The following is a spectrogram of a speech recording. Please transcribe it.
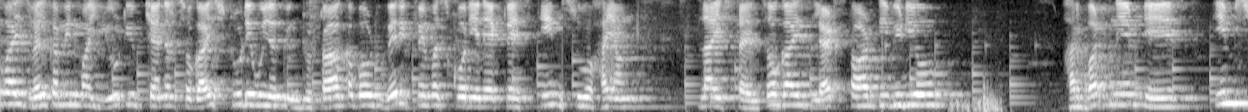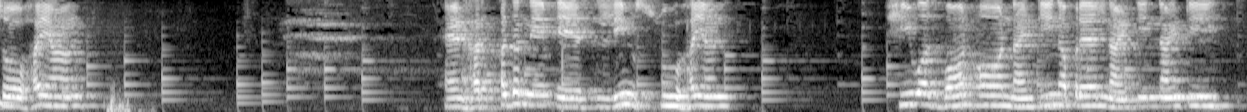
guys, welcome in my YouTube channel. So guys, today we are going to talk about very famous Korean actress Im Soo Hyang lifestyle. So guys, let's start the video. Her birth name is Im Soo Hyang and her other name is Lim Soo Hyang. She was born on 19 April 1990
